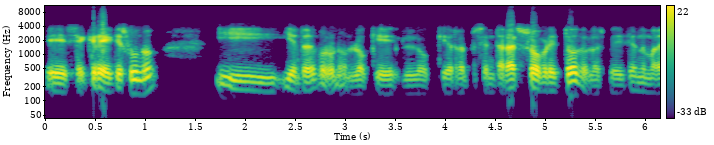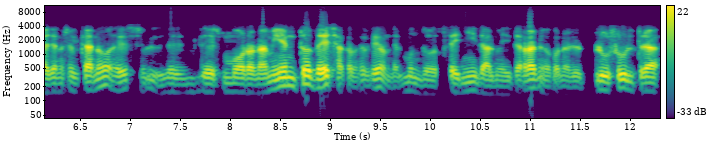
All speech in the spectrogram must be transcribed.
eh, se cree que es uno, y, y, entonces, pues, bueno, lo que, lo que representará sobre todo la expedición de Magallanes Elcano es el desmoronamiento de esa concepción del mundo ceñida al Mediterráneo, con el plus ultra,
